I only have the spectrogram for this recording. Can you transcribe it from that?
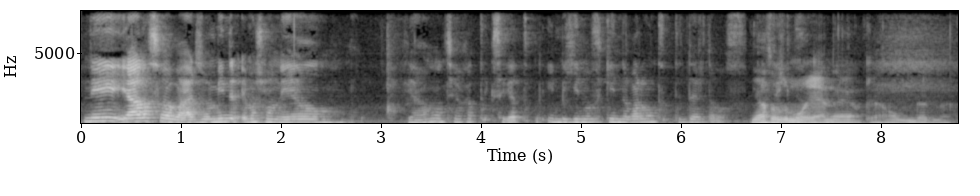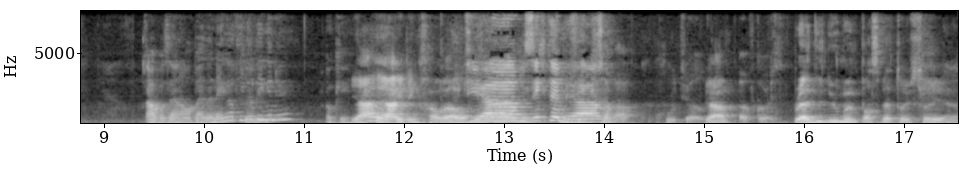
Nee, ja, dat is wel waar. Zo minder emotioneel. Ja, want ja, wat- ik zeg het, in het begin was ik in de war, want de derde was... Ja, dat was een mooi einde eigenlijk. Ja, derde. Ah, we zijn al bij de negatieve Sorry. dingen nu? Oké. ja, ja, ik denk van wel. Ja, ja, gezegd en muziek, ja. zo wel. Goed, ja. Ja. Of course. Randy Newman past bij Toy Story. Ja.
